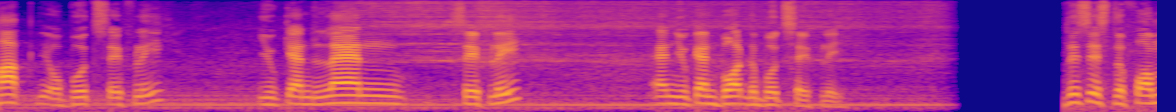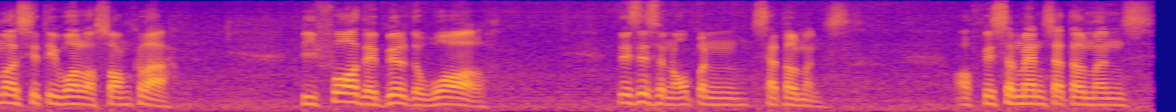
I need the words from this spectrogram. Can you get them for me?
park your boat safely, you can land safely, and you can board the boat safely. This is the former city wall of Songkhla. Before they built the wall, this is an open settlement of fishermen settlements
